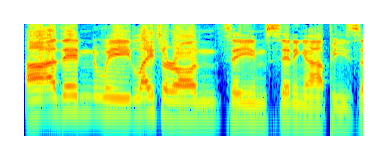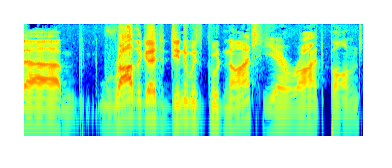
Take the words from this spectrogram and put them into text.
Uh, and then we later on see him setting up. He's um, rather go to dinner with Goodnight. Yeah, right, Bond.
